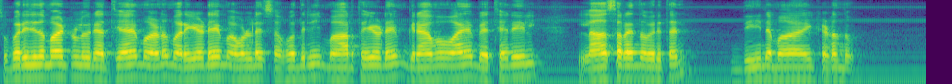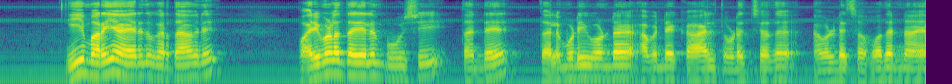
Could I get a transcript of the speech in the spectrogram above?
സുപരിചിതമായിട്ടുള്ള ഒരു അധ്യായമാണ്. മറിയയുടെയും അവളുടെ സഹോദരി മാർത്തയുടെയും ഗ്രാമമായ ബഥനയിൽ ലാസർ എന്ന ഒരുത്തൻ ദീനമായി കിടന്നു. ഈ മറിയായിരുന്നു കർത്താവിന് പരിമള തൈലം പൂശി തന്റെ തലമുടി കൊണ്ട് അവന്റെ കാൽ തുടച്ചത്. അവളുടെ സഹോദരനായ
